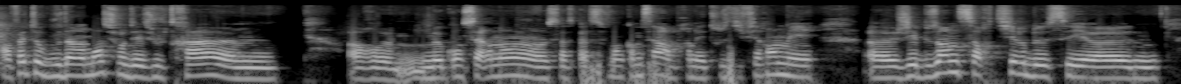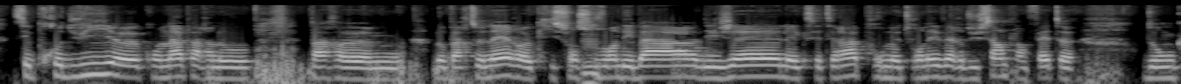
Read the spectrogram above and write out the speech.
En fait, au bout d'un moment, sur des ultras, alors, euh, me concernant, euh, ça se passe souvent comme ça. Après, on est tous différents, mais euh, j'ai besoin de sortir de ces ces produits qu'on a par nos par nos partenaires, qui sont mm. souvent des bars, des gels, etc., pour me tourner vers du simple, en fait. Donc,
